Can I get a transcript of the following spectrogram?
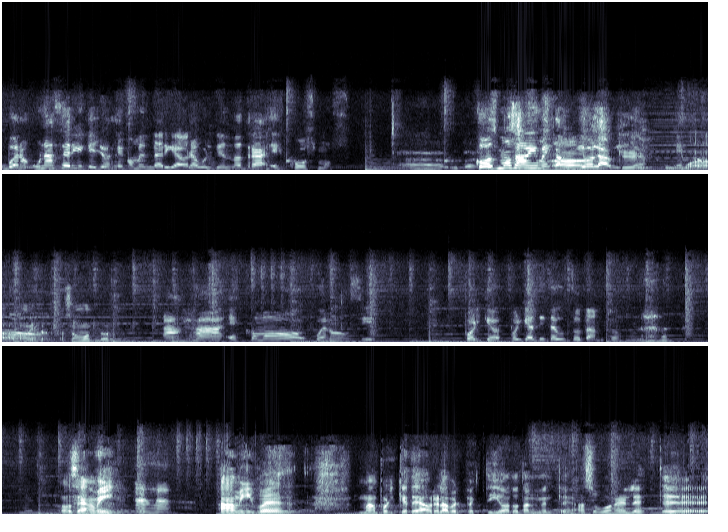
bueno, una serie que yo recomendaría ahora volviendo atrás es Cosmos. Ah, brutal. Cosmos a mí me cambió Ah, la que- vida. Es wow, como- somos dos. Ajá, es como, bueno, sí. ¿Por qué, por qué a ti te gustó tanto? O sea, a mí, Ajá. a mí pues, más porque te abre la perspectiva totalmente a suponer este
